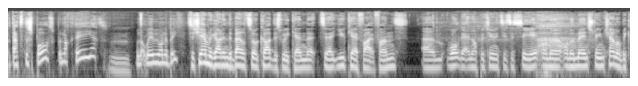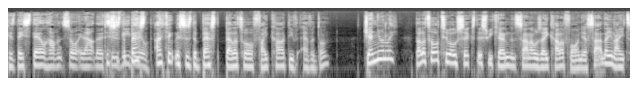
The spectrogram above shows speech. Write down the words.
But that's the sport. We're not there yet. We're not where we want to be. It's a shame regarding the Bellator card this weekend that uh, UK fight fans um, won't get an opportunity to see it on a on a mainstream channel because they still haven't sorted out their This TV is the best. deal. I think this is the best Bellator fight card they've ever done. Genuinely, Bellator 206 this weekend in San Jose, California, Saturday night.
